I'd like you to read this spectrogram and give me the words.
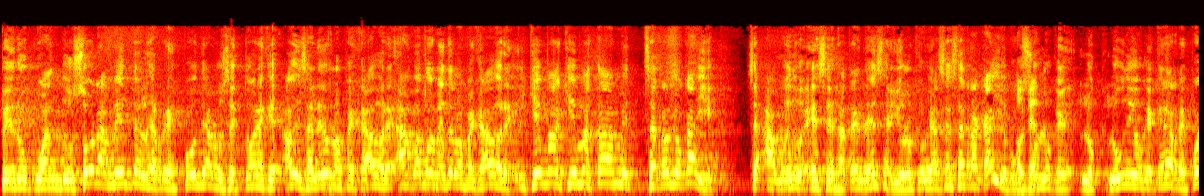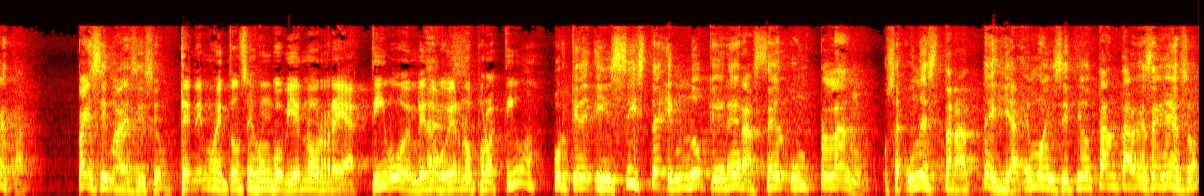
Pero cuando solamente le responde a los sectores que, ay, salieron los pescadores, ah, vamos a meter los pescadores. ¿Y quién más, quién más está cerrando calle? O sea, ah, bueno, esa es la tendencia. Yo lo que voy a hacer es cerrar calle, porque O sea- eso es lo, que, lo, lo único que queda respuesta. Pésima decisión. ¿Tenemos entonces un gobierno reactivo en vez de un gobierno proactivo? Porque insiste en no querer hacer un plan, o sea, una estrategia. Hemos insistido tantas veces en eso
